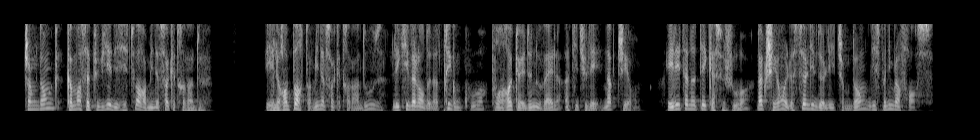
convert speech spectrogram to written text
Chang-dong commence à publier des histoires en 1982, et il remporte en 1992 l'équivalent de notre prix Goncourt pour un recueil de nouvelles intitulé Nokcheon. Et il est à noter qu'à ce jour, Nokcheon est le seul livre de Lee Chang-dong disponible en France.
